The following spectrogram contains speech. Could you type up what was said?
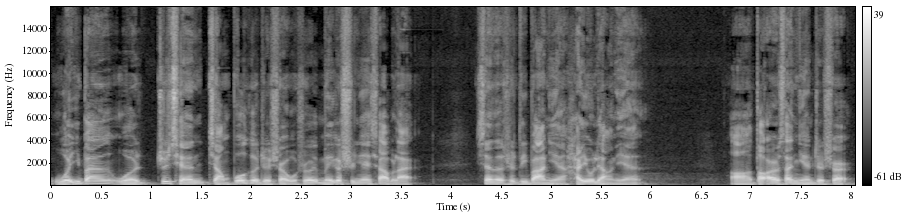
我一般我之前讲播客这事儿，我说没个十年下不来。现在是第八年，还有两年啊，到二三年这事儿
